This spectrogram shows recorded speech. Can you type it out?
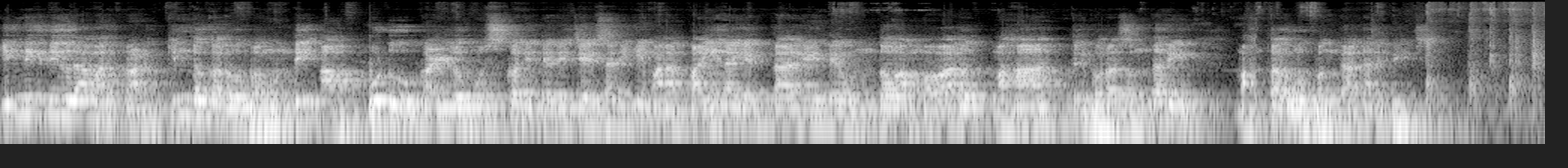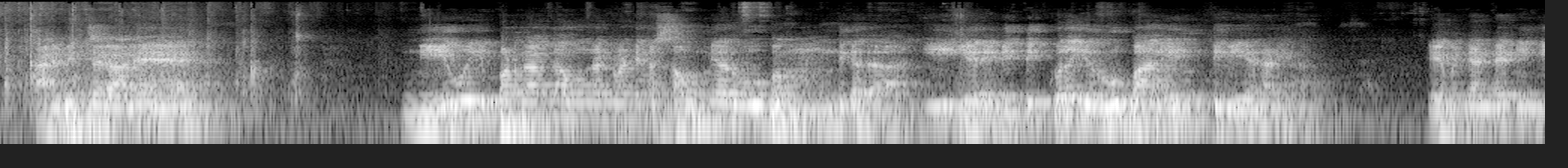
కిందికి దిగుదామనుకున్నాడు. కింద ఒక రూపం ఉంది. అప్పుడు కళ్ళు మూసుకొని తెరిచేసరికి మన పైన ఎట్లాగైతే ఉందో అమ్మవారు మహా త్రిపుర సుందరి మహంత రూపంగా కనిపించింది. కనిపించగానే నీవు ఇప్పటిదాకా ఉన్నటువంటి ఒక సౌమ్య రూపం ఉంది కదా ఈ ఎనిమిది దిక్కుల ఈ రూపాలు ఏంటివి అని అడిగా ఏమిటంటే నీకు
